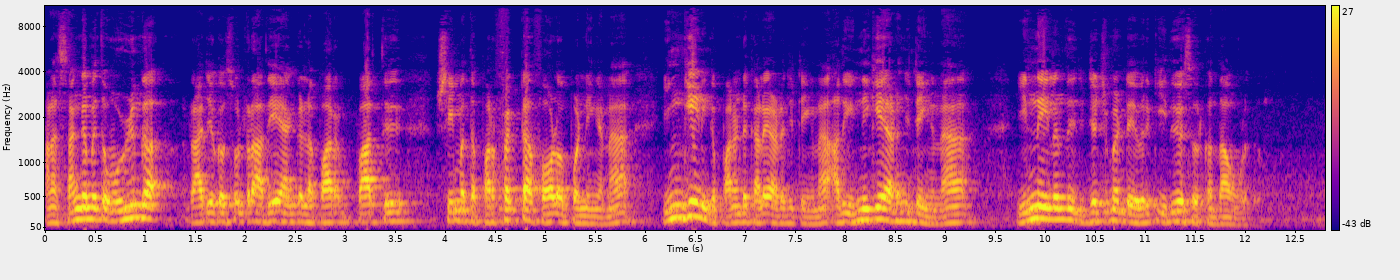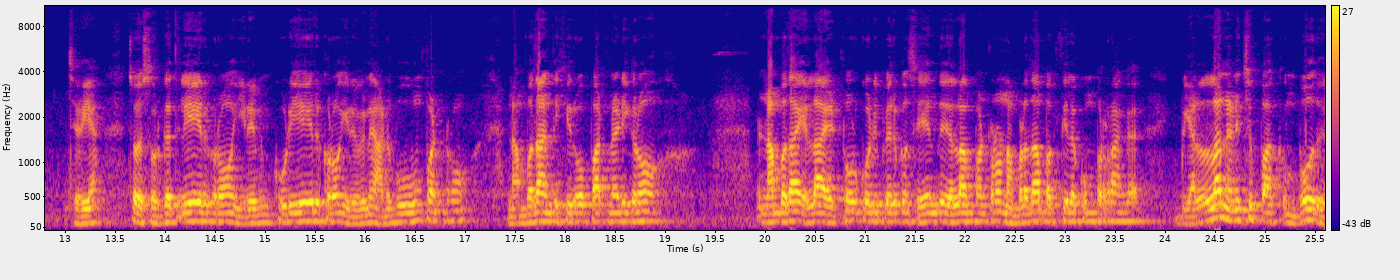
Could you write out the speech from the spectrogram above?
ஆனால் சங்கமத்தை ஒழுங்காக ராஜயோகம் சொல்கிற அதே ஆங்கிளில் பார் பார்த்து ஸ்ரீமத்தை பர்ஃபெக்டாக ஃபாலோ பண்ணிங்கன்னா இங்கேயே நீங்கள் பன்னெண்டு கலை அடைஞ்சிட்டிங்கன்னா அது இன்றைக்கே அடைஞ்சிட்டிங்கன்னா இன்னையிலேருந்து ஜட்ஜ்மெண்ட் வரைக்கும் இதுவே சொர்க்கம் தான் உங்களுக்கு. சரியா? ஸோ சொர்க்கத்திலேயே இருக்கிறோம் இறைவன் கூடயே இருக்கிறோம் இறைவனை அனுபவம் பண்ணுறோம் நம்ம தான் இந்த ஹீரோ பாட்டு நடிக்கிறோம். நம்ம தான் எல்லா எட்நூறு கோடி பேருக்கும் சேர்ந்து எல்லாம் பண்ணுறோம் நம்மளை தான் பக்தியில் கும்பிட்றாங்க. இப்படி எல்லாம் நினச்சி பார்க்கும்போது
